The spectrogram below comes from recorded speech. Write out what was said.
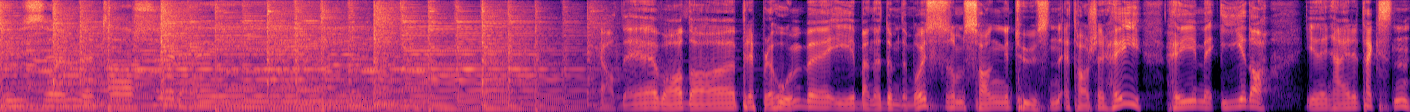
Tusen etasjer høy. Ja, Det var da Preple Hoem i bandet DumDum Boys som sang 1000 etasjer høy. Høy med i, da, i denne teksten.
